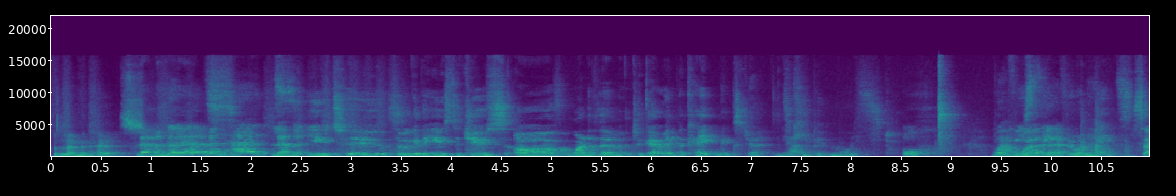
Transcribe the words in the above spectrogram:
The Lemonheads. lemon The heads, lemon heads. lemon U2. So we're gonna use the juice of one of them to go in the cake mixture Yeah. to keep it moist. Oh. What That word that everyone hates. So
